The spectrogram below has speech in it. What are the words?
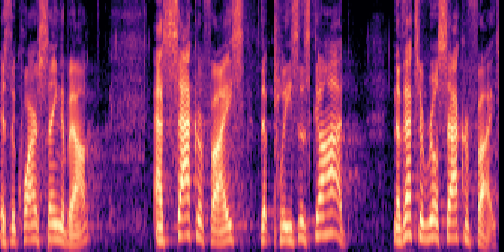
as the choir sang about, as sacrifice that pleases God. Now, that's a real sacrifice.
